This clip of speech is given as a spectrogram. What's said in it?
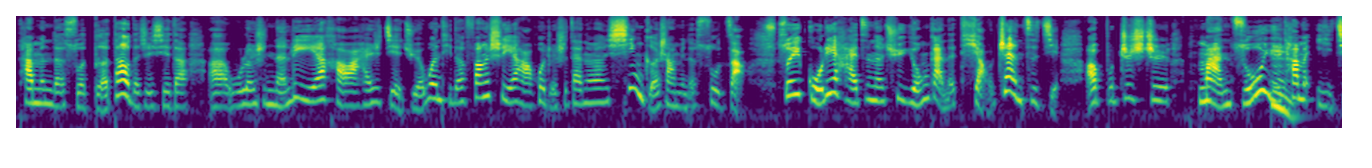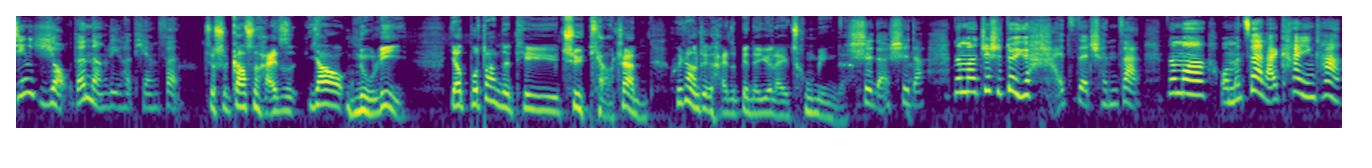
他们的所得到的这些的啊、呃无论是能力也好啊，还是解决问题的方式也好，或者是在他们性格上面的塑造，所以鼓励孩子呢去勇敢的挑战自己，而不只是满足于他们已经有的能力和天分。就是告诉孩子要努力，要不断的去去挑战，会让这个孩子变得越来越聪明的。是的，是的。那么这是对于孩子的称赞。那么我们再来看一看，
